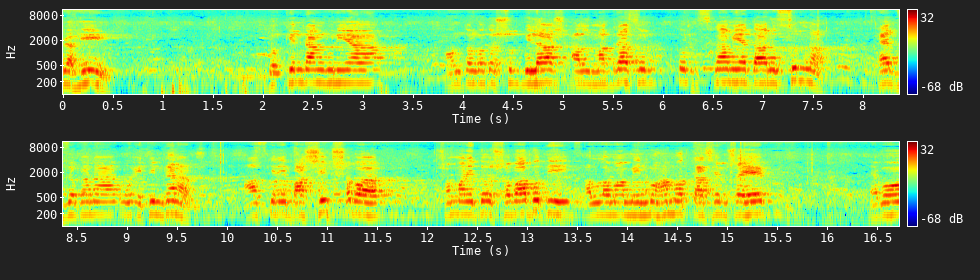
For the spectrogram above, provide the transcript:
রাহিম দক্ষিণ রাঙ্গুনিয়া অন্তর্গত সুখবিলাস আল মাদ্রাসুল ইসলামিয়া দারুসুন্না হেফজখানা ও এতিমখানার আজকের এই বার্ষিক সভার সম্মানিত সভাপতি আল্লামা মিন মোহাম্মদ কাসেম সাহেব এবং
